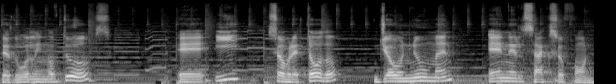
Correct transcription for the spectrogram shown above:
de Dueling of Duels, eh, y sobre todo Joe Newman en el saxofón,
